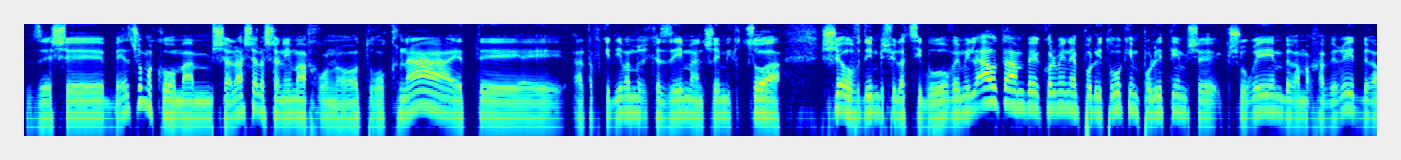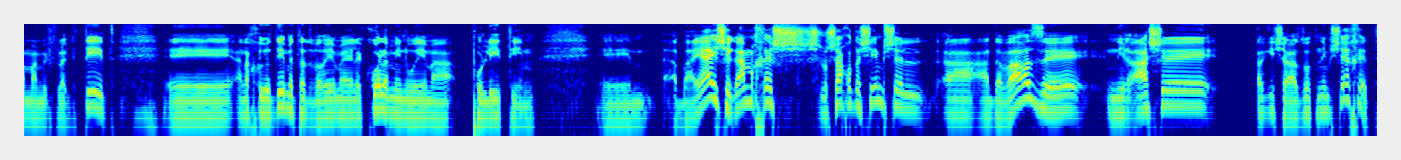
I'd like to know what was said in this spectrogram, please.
זה שבאיזשהו מקום הממשלה של השנים האחרונות רוקנה את uh, התפקידים המרכזיים מאנשי מקצוע שעובדים בשביל הציבור, ומילאה אותם בכל מיני פוליטרוקים פוליטיים שקשורים ברמה חברית, ברמה מפלגתית. Uh, אנחנו יודעים את הדברים האלה, כל המינויים הפוליטיים. Uh, הבעיה היא שגם אחרי שלושה חודשים של הדבר הזה, נראה שהגישה הזאת נמשכת.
